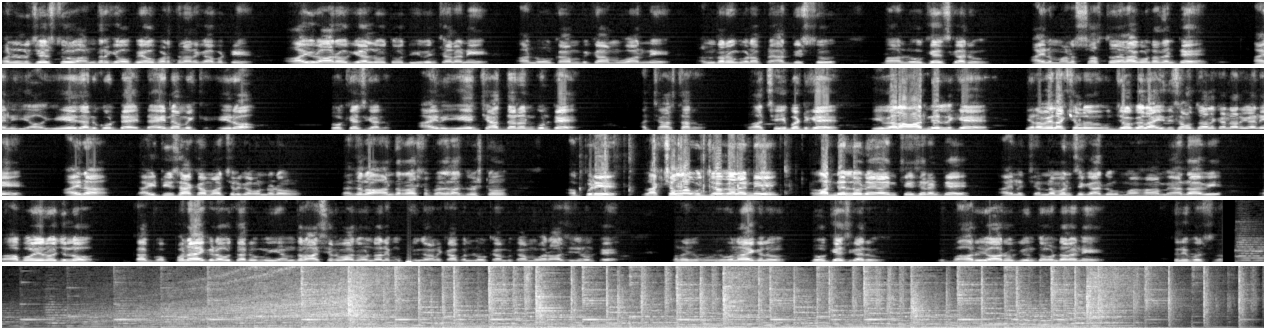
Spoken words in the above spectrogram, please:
పనులు చేస్తూ అందరికీ ఉపయోగపడుతున్నారు కాబట్టి ఆయుర ఆరోగ్యాలతో దీవించాలని ఆ నౌకాంబిక అమ్మవారిని అందరం కూడా ప్రార్థిస్తూ మా లోకేష్ గారు ఆయన మనస్వస్థం ఎలాగ ఉంటుందంటే ఆయన ఏది అనుకుంటే డైనమిక్ హీరో లోకేష్ గారు. ఆయన ఏం చేద్దారనుకుంటే అది చేస్తారు. అలా చేయబట్టికే ఈవేళ ఆరు నెలలకే ఇరవై లక్షల ఉద్యోగాలు ఐదు సంవత్సరాలకు అన్నారు కానీ ఆయన ఐటీ శాఖ మార్చులుగా ఉండడం ప్రజలు ఆంధ్ర రాష్ట్ర ప్రజల అదృష్టం. అప్పుడే లక్షల్లో ఉద్యోగాలన్నీ ఆరు నెలల్లోనే ఆయన చేశారంటే ఆయన చిన్న మనిషి కాదు మహా మేధావి. రాబోయే రోజుల్లో ఇంకా గొప్ప నాయకుడు అవుతారు. మీ అందరూ ఆశీర్వాదం ఉండాలి. ముఖ్యంగా అనకాపల్లి లోకాంబిక అమ్మవారు ఆశీస్సులు ఉంటే మన యువ- యువ నాయకులు లోకేష్ గారు ఆరు ఆరోగ్యంతో ఉండాలని తెలియపరుస్తున్నారు.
